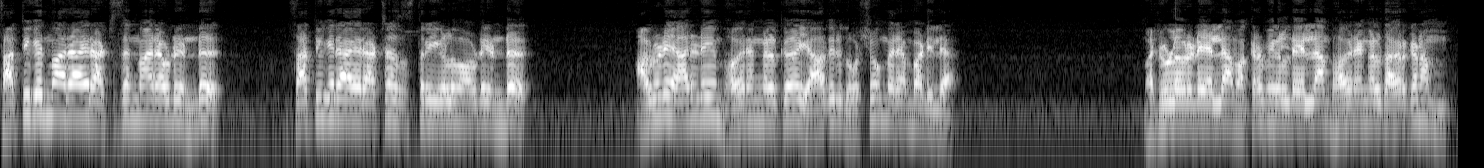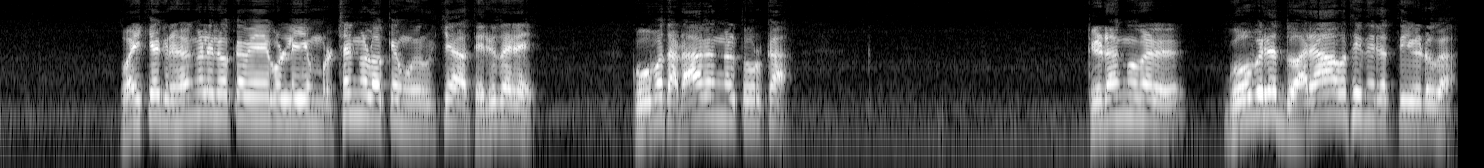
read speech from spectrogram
സാത്വികന്മാരായ രാക്ഷസന്മാരവിടെ ഉണ്ട്. സാത്വികരായ രാക്ഷസ സ്ത്രീകളും അവിടെ ഉണ്ട്. അവരുടെ ആരുടെയും ഭവനങ്ങൾക്ക് യാതൊരു ദോഷവും വരാൻ പാടില്ല. മറ്റുള്ളവരുടെ എല്ലാം അക്രമികളുടെ എല്ലാം ഭവനങ്ങൾ തകർക്കണം. വൈക്ക ഗൃഹങ്ങളിലൊക്കെ കൊള്ളിയും വൃക്ഷങ്ങളൊക്കെ മുറിക്ക തെരുതരെ. കൂപ തടാകങ്ങൾ തൂർക്ക. കിടങ്ങുകൾ ഗോപുരദ്വാരാവധി നിരത്തിയിടുക.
